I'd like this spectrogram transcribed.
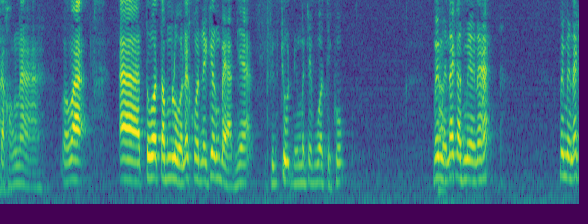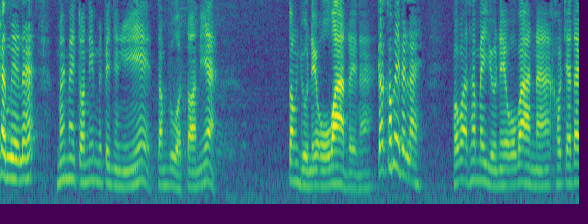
เจ้าของนา เพราะว่าอ่าตัวตำรวจและคนในเครื่องแบบเนี่ยถึงจุดหนึ่งมันจะกลัวติดคุก ไม่เหมือนนักการเมืองนะฮะไม่เหมือนนักการเมืองนะฮะไม่ไม่ตอนนี้มันเป็นอย่างนี้ตำรวจตอนเนี้ยต้องอยู่ในโอวาทเลยนะก็ก็ไม่เป็นไร เพราะว่าถ้าไม่อยู่ในโอวาทนะเขาจะได้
